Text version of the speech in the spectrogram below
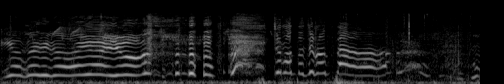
起き上がりが早いよちょろっとちょろっとおう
